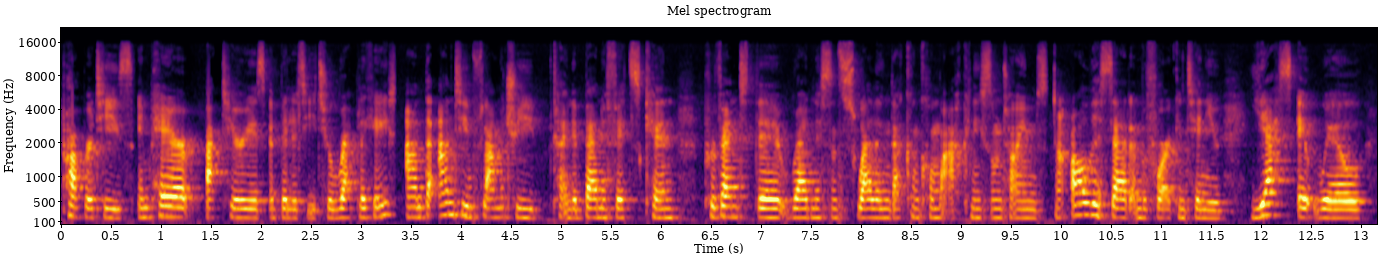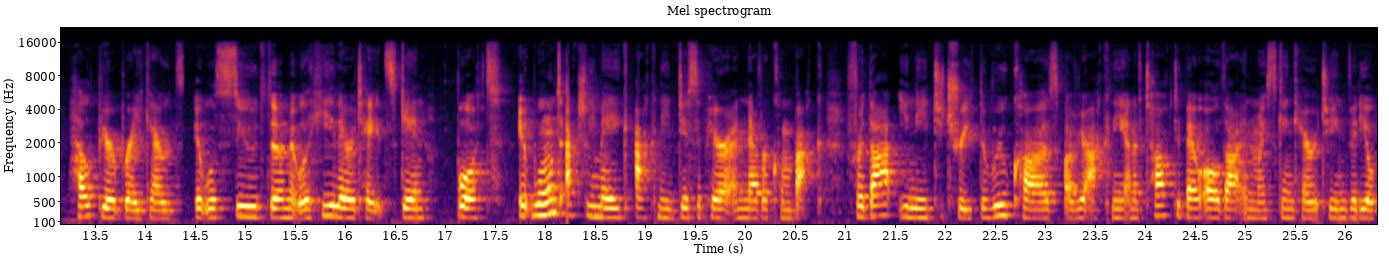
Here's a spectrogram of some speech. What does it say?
properties impair bacteria's ability to replicate and the anti-inflammatory kind of benefits can prevent the redness and swelling that can come with acne sometimes. Now all this said and before I continue, yes it will help your breakouts, it will soothe them, it will heal irritated skin, but it won't actually make acne disappear and never come back. For that, you need to treat the root cause of your acne, and I've talked about all that in my skincare routine video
